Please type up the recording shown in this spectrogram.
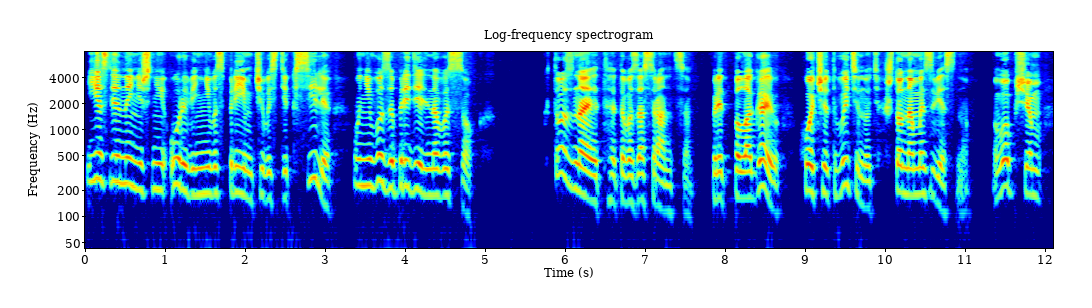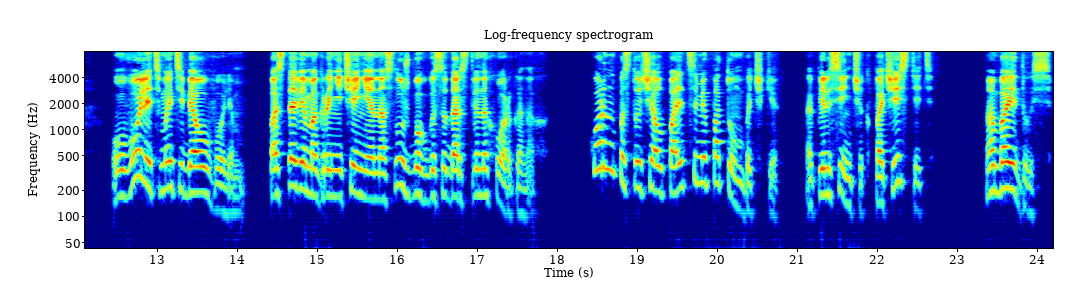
если нынешний уровень невосприимчивости к силе у него запредельно высок? Кто знает этого засранца? Предполагаю, хочет вытянуть, что нам известно. В общем, уволить мы тебя уволим. Поставим ограничения на службу в государственных органах. Корн постучал пальцами по тумбочке. Апельсинчик почистить? Обойдусь.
